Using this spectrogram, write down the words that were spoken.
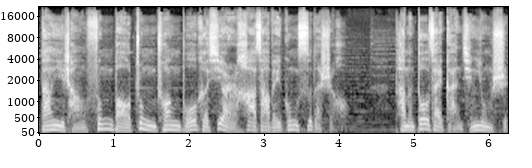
当一场风暴重创伯克希尔哈撒韦公司的时候，他们都在感情用事。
